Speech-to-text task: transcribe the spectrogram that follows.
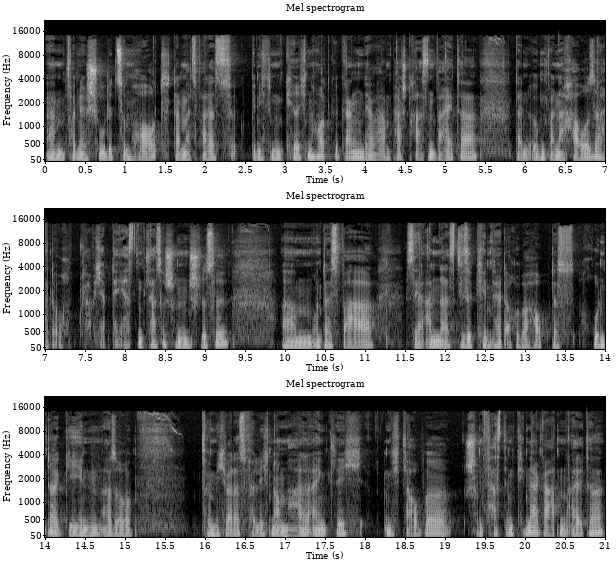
ähm, von der Schule zum Hort. Damals war das, bin ich zum Kirchenhort gegangen, der war ein paar Straßen weiter. Dann irgendwann nach Hause, hatte auch, glaube ich, ab der ersten Klasse schon einen Schlüssel. Ähm, und das war sehr anders, diese Kindheit, auch überhaupt das Runtergehen. Also für mich war das völlig normal eigentlich. Und ich glaube, schon fast im Kindergartenalter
